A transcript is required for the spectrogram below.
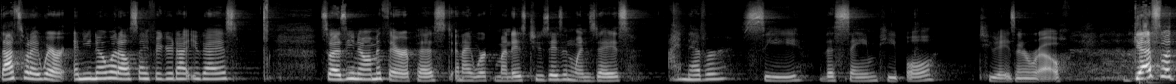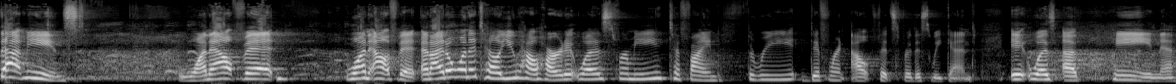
that's what I wear. And you know what else I figured out, you guys? So as you know, I'm a therapist and I work Mondays, Tuesdays, and Wednesdays. I never see the same people two days in a row. Guess what that means? One outfit, one outfit. And I don't want to tell you how hard it was for me to find three different outfits for this weekend. It was a pain.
